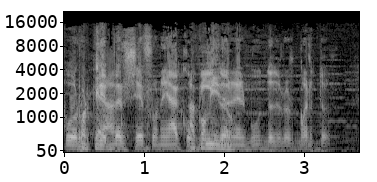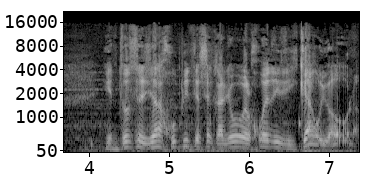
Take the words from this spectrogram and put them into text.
Porque, Porque ha- Perséfone ha comido, comido. en el mundo de los muertos. Y entonces ya Júpiter se cayó el juez y dice, ¿qué hago yo ahora?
